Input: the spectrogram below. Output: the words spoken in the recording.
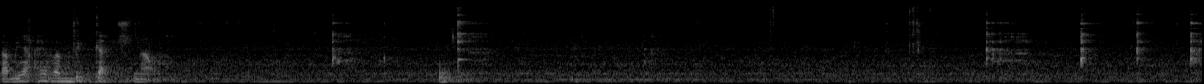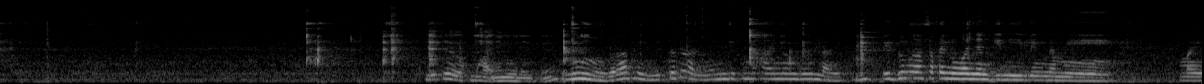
Sabi niya, I have a big catch now. Hindi talaga kumakain ng gulay eh. Hmm, grabe, literal, na hindi kumakain ng gulay. Eh, doon nga sa kinuha niyang giniling na may, may,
